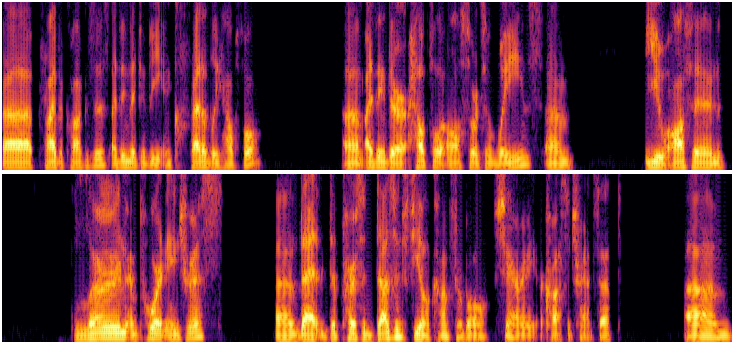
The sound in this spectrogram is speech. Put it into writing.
uh private caucuses. I think they can be incredibly helpful. Um, I think they're helpful in all sorts of ways. Um, you often learn important interests um, that the person doesn't feel comfortable sharing across a transept. Um,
